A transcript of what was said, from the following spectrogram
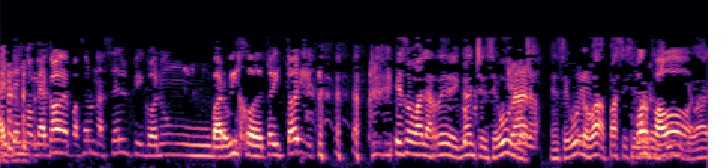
Ahí tengo, me acaba de pasar una selfie con un barbijo de Toy Story. Eso va a las redes, enganche en segundos. Claro. En segundos va, pase ese Por favor. que va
